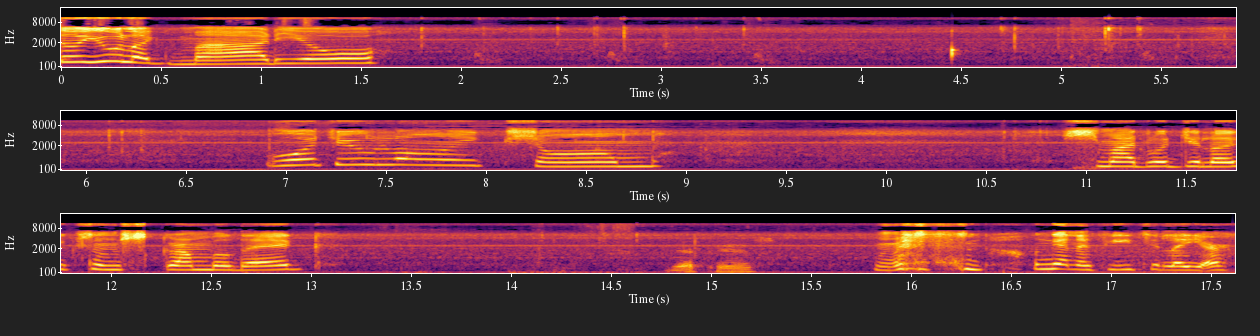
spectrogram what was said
Do you like Mario? Would you like some? Smad, would you like some scrambled egg? Yeah, please. I'm getting a pizza later.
